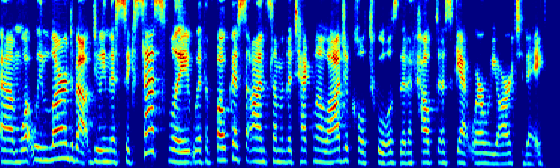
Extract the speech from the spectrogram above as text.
um, what we learned about doing this successfully with a focus on some of the technological tools that have helped us get where we are today.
